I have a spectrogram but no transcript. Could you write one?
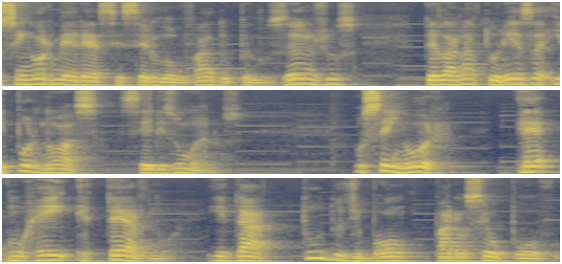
Senhor merece ser louvado pelos anjos, pela natureza e por nós, seres humanos. O Senhor é um Rei eterno e dá tudo de bom para o seu povo.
